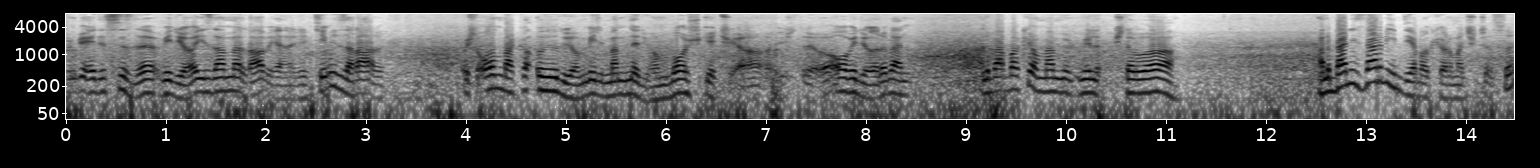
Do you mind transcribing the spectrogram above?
Çünkü editsiz de video izlenmez abi yani. Kim izler abi? İşte 10 dakika ı diyorum bilmem ne diyorum boş geçiyor. İşte o videoları ben hani ben bakıyorum ben işte bu hani ben izler miyim diye bakıyorum açıkçası.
